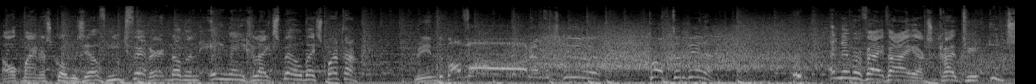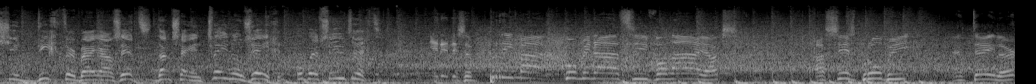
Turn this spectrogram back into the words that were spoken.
Alkmaarders komen zelf niet verder dan een 1-1 gelijkspel bij Sparta. Wim de bal voor en Verschuren komt er binnen. En nummer 5 Ajax kruipt weer ietsje dichter bij AZ dankzij een 2-0 zege op FC Utrecht. En dit is een prima combinatie van Ajax. Assist Brobby en Taylor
